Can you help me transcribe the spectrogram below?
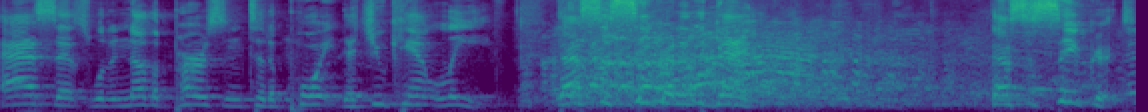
assets with another person to the point that you can't leave. That's the secret of the game. That's the secret.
